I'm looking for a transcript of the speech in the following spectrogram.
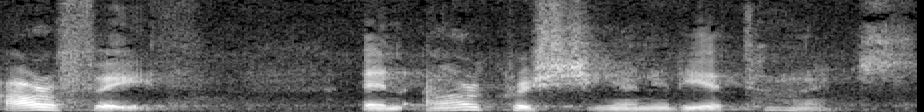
our faith and our Christianity at times?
